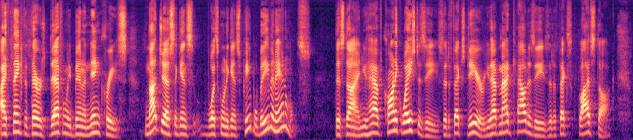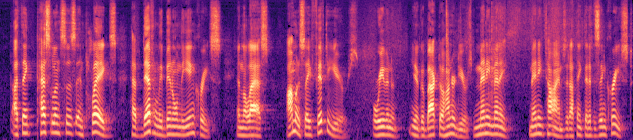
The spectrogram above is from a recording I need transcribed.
I think that there's definitely been an increase, not just against what's going against people, but even animals that's dying. You have chronic waste disease that affects deer. You have mad cow disease that affects livestock. I think pestilences and plagues have definitely been on the increase in the last, I'm going to say 50 years, or even you know, go back to 100 years. Many, many, many times that I think that it has increased.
